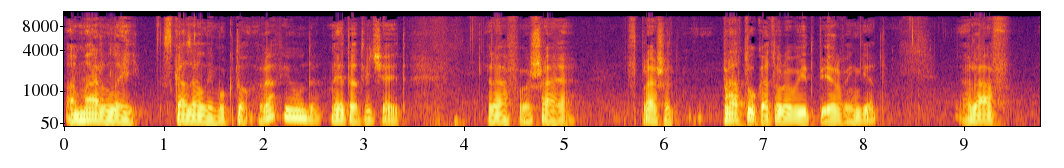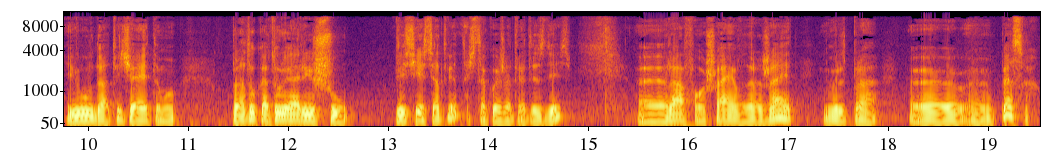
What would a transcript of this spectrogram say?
Амар Лей сказал ему кто? Раф Иуда. На это отвечает Раф Ошая. Спрашивает про ту, которая выйдет первый гет. Раф Иуда отвечает ему про ту, которую я решу. Здесь есть ответ, значит, такой же ответ и здесь. Э, Раф Ошая возражает, говорит про э, э, Песах,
